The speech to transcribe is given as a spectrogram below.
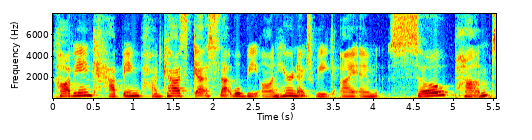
coffee and capping podcast guest that will be on here next week. I am so pumped.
